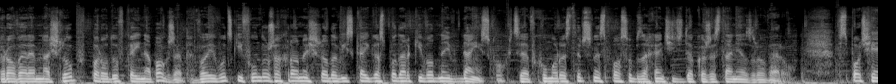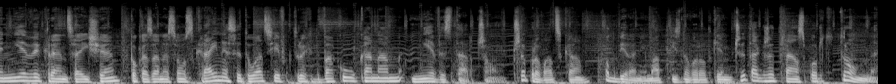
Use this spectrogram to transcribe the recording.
Rowerem na ślub, porodówkę i na pogrzeb. Wojewódzki Fundusz Ochrony Środowiska i Gospodarki Wodnej w Gdańsku chce w humorystyczny sposób zachęcić do korzystania z roweru. W spocie Nie wykręcaj się pokazane są skrajne sytuacje, w których dwa kółka nam nie wystarczą. Przeprowadzka, odbieranie matki z noworodkiem, czy także transport trumny.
